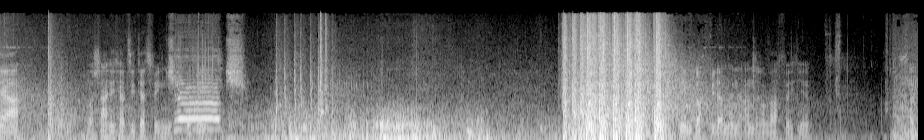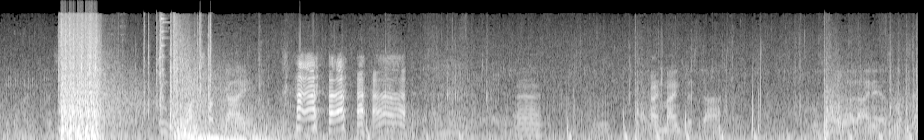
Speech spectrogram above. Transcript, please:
Ja. Wahrscheinlich hat sich deswegen nicht bewegt. Charge! Ich nehme doch wieder meine andere Waffe hier. Das hat mir doch eigentlich besser. Ein One-Shot-Guy. Ah, Kein Mind ist da. Muss ich wohl alleine erstmal wieder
